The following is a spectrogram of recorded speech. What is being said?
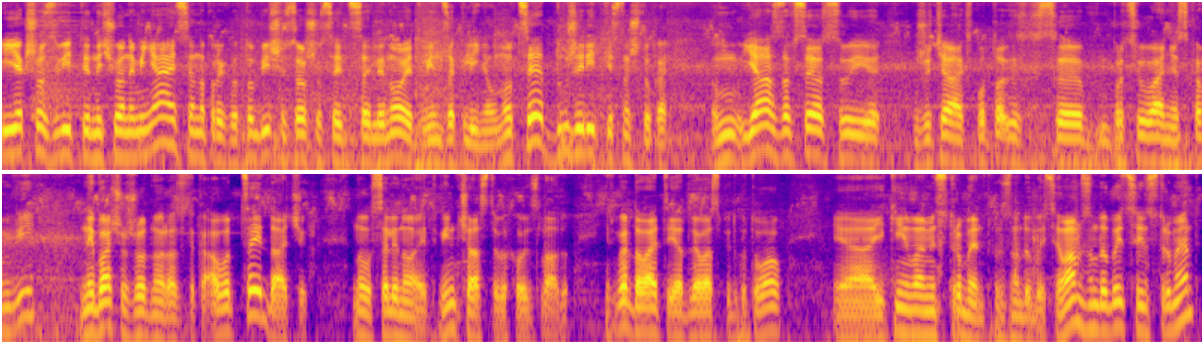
І якщо звідти нічого не міняється, наприклад, то більше всього, що цей соліноїд він заклінив. Ну це дуже рідкісна штука. Я за все своє життя експлуата... е, працювання з Хамві не бачу жодного разу така. А от цей датчик, ну соліноїд, він часто виходить з ладу. І тепер давайте я для вас підготував, який вам інструмент знадобиться. Вам знадобиться інструмент.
